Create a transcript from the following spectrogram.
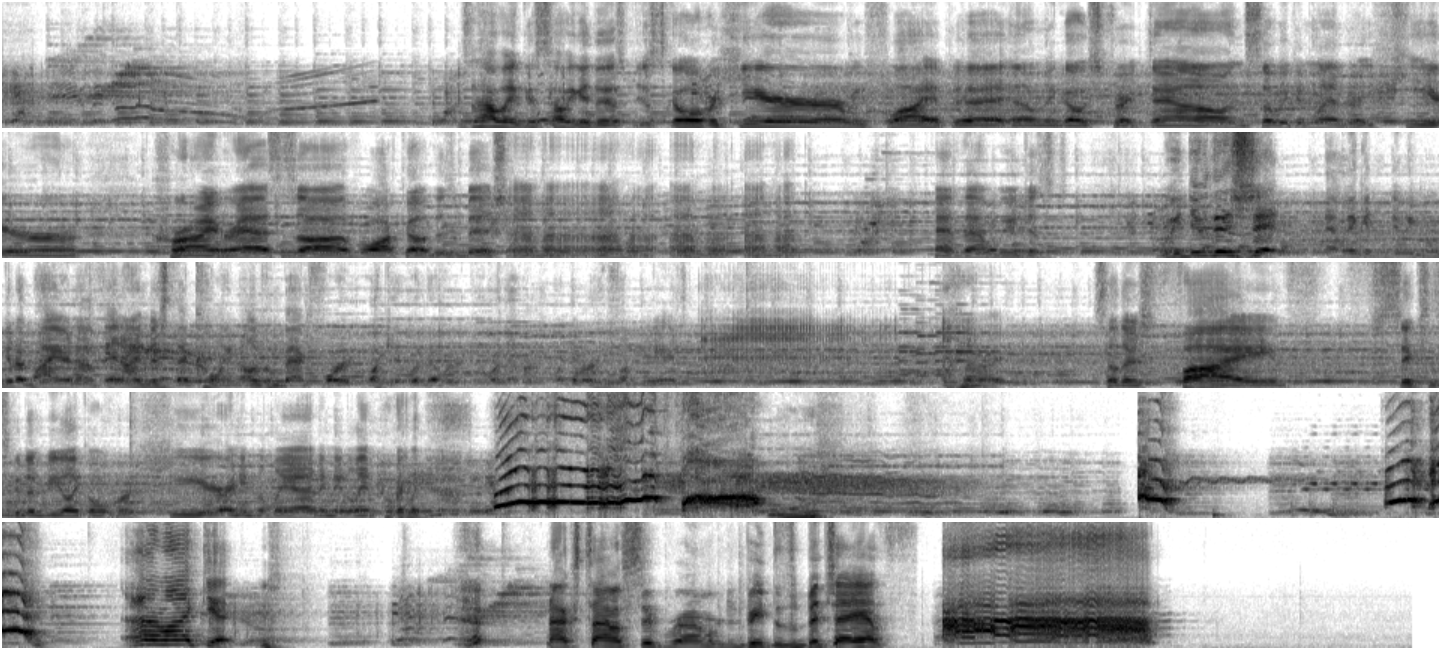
This is how we this is how we get this. We just go over here, we fly a bit, and then we go straight down so we can land right here. Cry our asses off, walk up this bitch. Uh-huh, uh-huh, uh-huh, uh-huh. And then we just We do this shit, and we can we can get up high enough. And I missed that coin. I'll come back for it. Fuck it, whatever, whatever, whatever. Who fucking cares? All right. So there's five. Six is gonna be like over here. I need to land. I need to land perfectly. Ah, I like it. Next time a super armor to beat this bitch ass.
